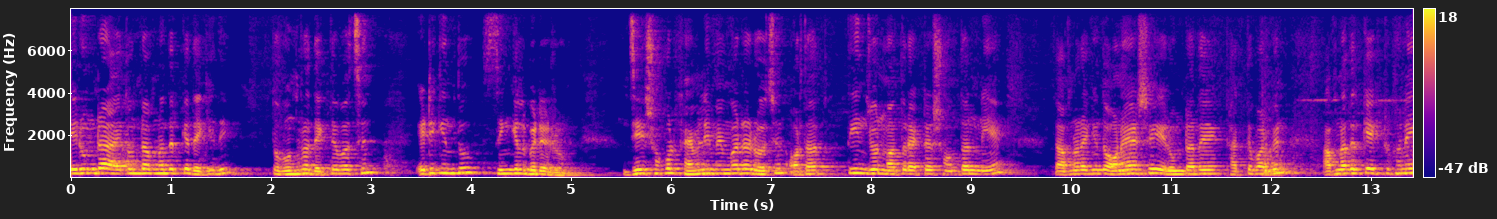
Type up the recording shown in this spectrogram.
এই রুমটার আয়তনটা আপনাদেরকে দেখিয়ে দিই। তো বন্ধুরা দেখতে পাচ্ছেন, এটি কিন্তু সিঙ্গেল বেডের রুম যে সকল ফ্যামিলি মেম্বাররা রয়েছেন, অর্থাৎ তিনজন মাত্র একটা সন্তান নিয়ে, তো আপনারা কিন্তু অনায়াসে এই রুমটাতে থাকতে পারবেন। আপনাদেরকে একটুখানি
